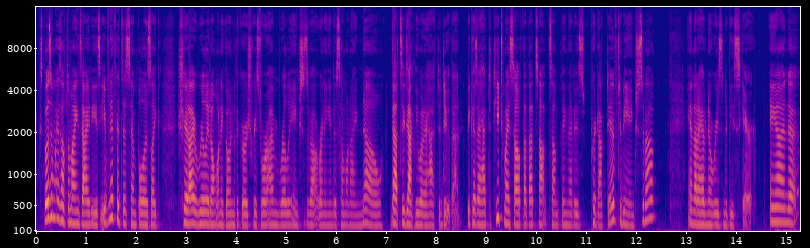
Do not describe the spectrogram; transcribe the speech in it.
exposing myself to my anxieties, even if it's as simple as like, shit, I really don't want to go into the grocery store. I'm really anxious about running into someone I know. That's exactly what I have to do then, because I have to teach myself that that's not something that is productive to be anxious about and that I have no reason to be scared. And uh,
